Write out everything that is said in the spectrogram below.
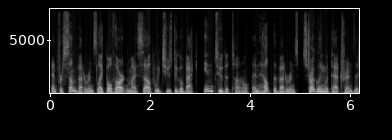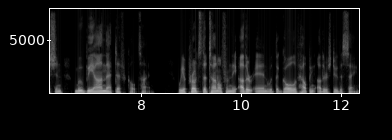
And for some veterans, like both Art and myself, we choose to go back into the tunnel and help the veterans struggling with that transition move beyond that difficult time. We approach the tunnel from the other end with the goal of helping others do the same.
